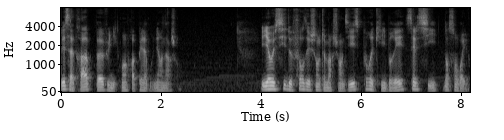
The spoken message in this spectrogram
Les satrapes peuvent uniquement frapper la monnaie en argent. Il y a aussi de forts échanges de marchandises pour équilibrer celle-ci dans son royaume.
